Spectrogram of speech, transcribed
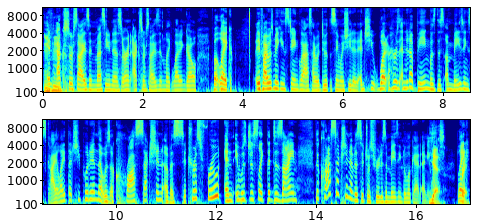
an Mhm. exercise in messiness or an exercise in like letting go. But like if I was making stained glass, I would do it the same way she did. And she what hers ended up being was this amazing skylight that she put in that was a cross section of a citrus fruit and it was just like the design the cross section of a citrus fruit is amazing to look at anyway. yes Like right.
